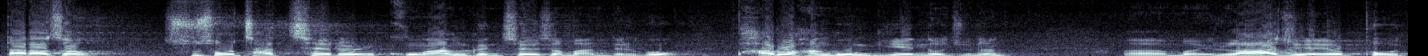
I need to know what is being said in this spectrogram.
따라서 수소 자체를 공항 근처에서 만들고 바로 항공기에 넣어주는 어, 뭐 라지 에어포트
